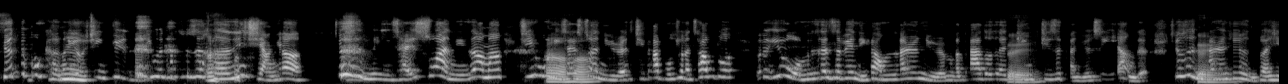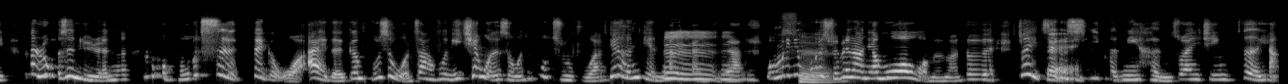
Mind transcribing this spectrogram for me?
绝对不可能有兴趣的，因为他就是很想要。就是你才算，你知道吗？几乎你才算女人，其他不算，差不多。呃，因为我们在这边，你看我们男人、女人嘛，大家都在听，其实感觉是一样的。就是男人就是很专心。那如果是女人呢？如果不是这个我爱的，跟不是我丈夫，你牵我的手，我就不舒服啊。其实很简单的感觉啊，我们一定不会随便让人家摸我们嘛，对不对？所以这个是一个你很专心这样，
